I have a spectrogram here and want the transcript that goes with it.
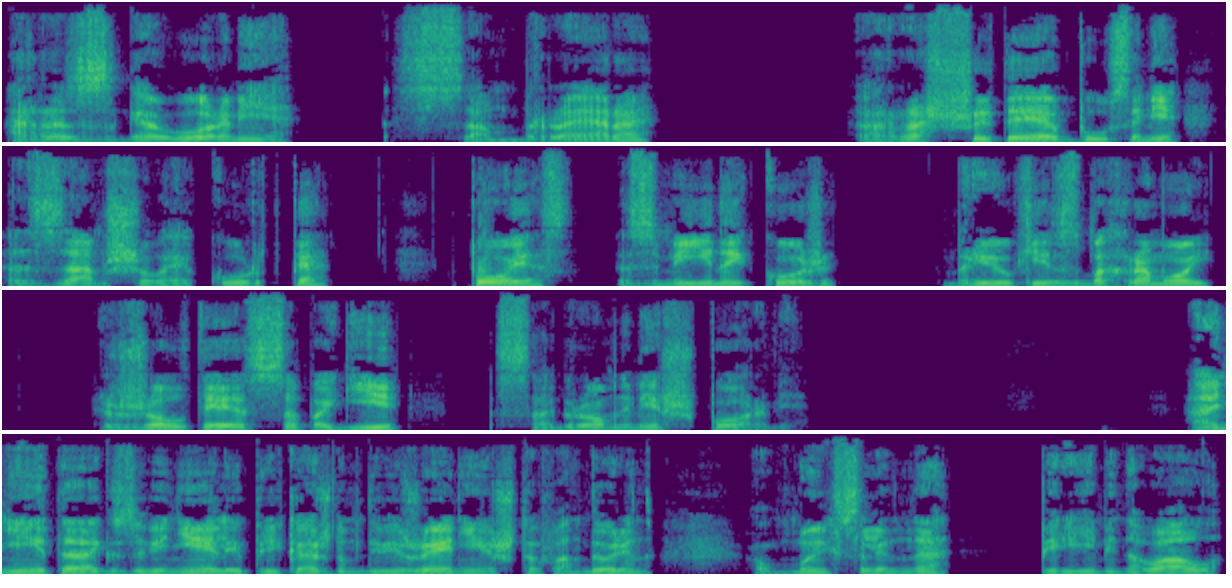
разговорами сомбреро, расшитая бусами замшевая куртка, пояс змеиной кожи, брюки с бахромой, желтые сапоги с огромными шпорами. Они и так звенели при каждом движении, что Фандорин мысленно переименовал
